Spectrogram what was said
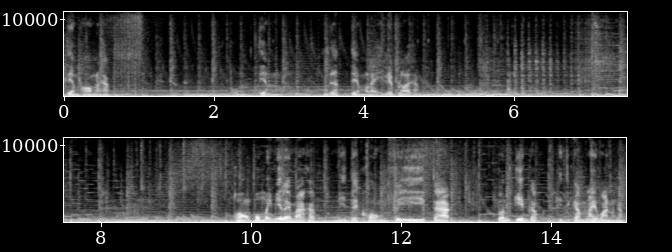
เตรียมพร้อมนะครับ ผมเตรียมเลือดเตรียมอะไรให้เรียบร้อยครับ ของผมไม่มีอะไรมากครับ มีแต่ของฟรีจากต้นเกมกับกิจกรรมรายวันครับ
